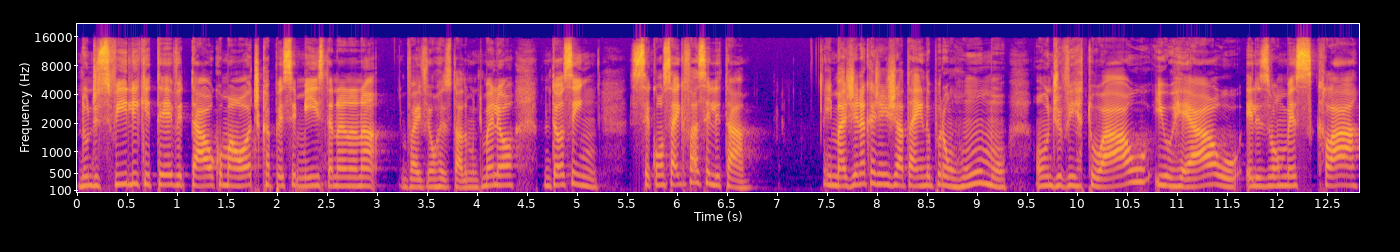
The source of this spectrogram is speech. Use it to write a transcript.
de um desfile que teve tal, com uma ótica pessimista, nanana, vai ver um resultado muito melhor. Então, assim, você consegue facilitar. Imagina que a gente já está indo por um rumo onde o virtual e o real eles vão mesclar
